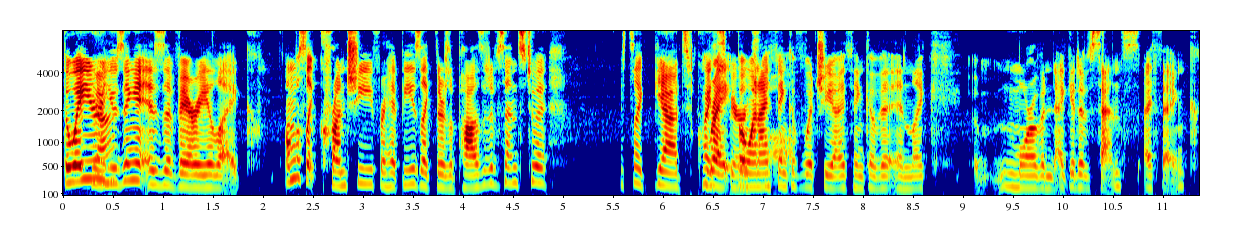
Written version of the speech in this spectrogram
the way you're Yeah. using it is a very like almost like crunchy for hippies. Like there's a positive sense to it, it's like yeah, it's quite right? But when I think of witchy, I think of it in like more of a negative sense. I think,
